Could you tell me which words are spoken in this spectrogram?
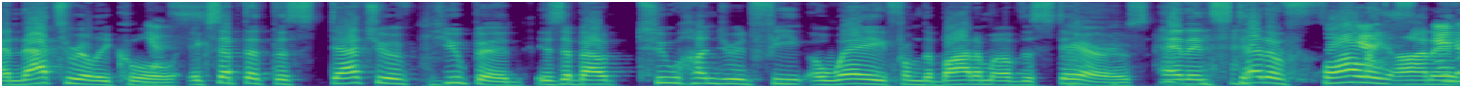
And that's really cool, Yes. except that the statue of Cupid is about 200 feet away from the bottom of the stairs. And instead of falling Yes, on it,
